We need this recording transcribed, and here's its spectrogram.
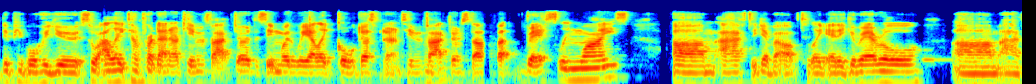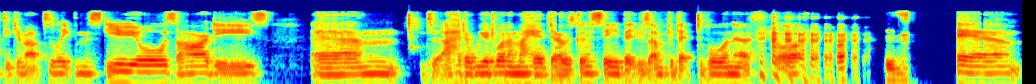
the people who you so I liked him for the entertainment factor, the same way the way I like Goldust for the entertainment factor and stuff. But wrestling wise, um, I have to give it up to like Eddie Guerrero. Um, I have to give it up to like the Mysterios, the Hardys. Um, I had a weird one in my head that I was going to say that it was unpredictable, and I forgot. Um,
